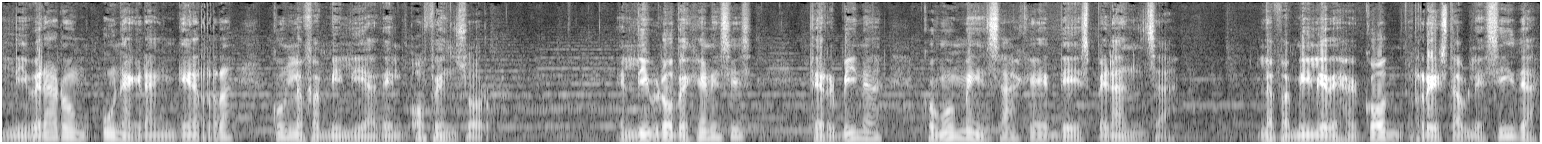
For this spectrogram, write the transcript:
libraron una gran guerra con la familia del ofensor. El libro de Génesis termina con un mensaje de esperanza. La familia de Jacob restablecida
